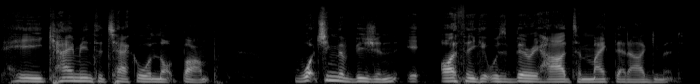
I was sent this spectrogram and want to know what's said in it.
he came in to tackle and not bump, watching the vision, it, I think it was very hard to make that argument.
